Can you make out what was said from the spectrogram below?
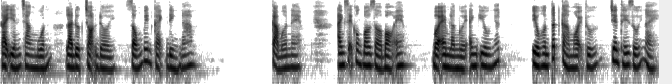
Cái Yến Trang muốn là được chọn đời, sống bên cạnh Đình Nam. Cảm ơn em. Anh sẽ không bao giờ bỏ em. Bởi em là người anh yêu nhất. Yêu hơn tất cả mọi thứ trên thế giới này.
